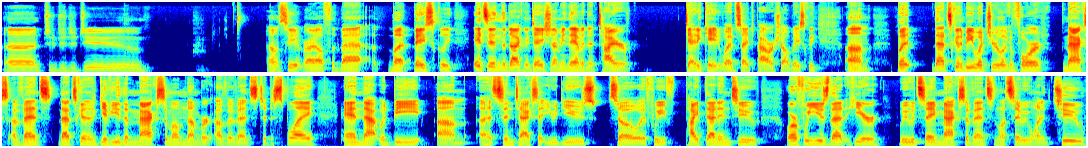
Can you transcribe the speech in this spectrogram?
Uh, do, do, do, I don't see it right off the bat, but basically it's in the documentation. I mean, they have an entire dedicated website to PowerShell, basically. Um, but that's going to be what you're looking for max events. That's going to give you the maximum number of events to display. And that would be um, a syntax that you would use. So if we pipe that into, or if we use that here, we would say max events. And let's say we wanted two,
